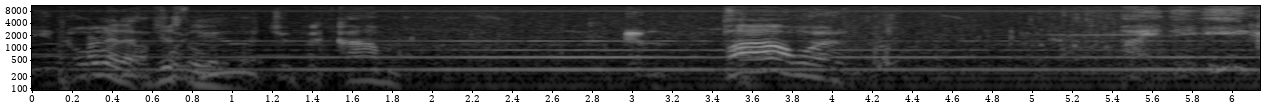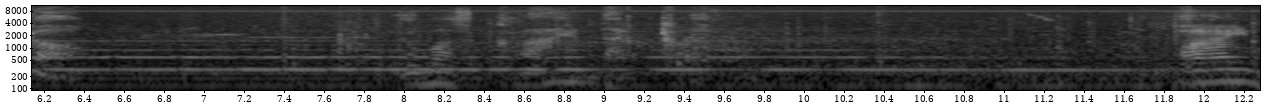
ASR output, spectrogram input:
in it order up just for a you to become empowered by the eagle, you must climb that cliff. Find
